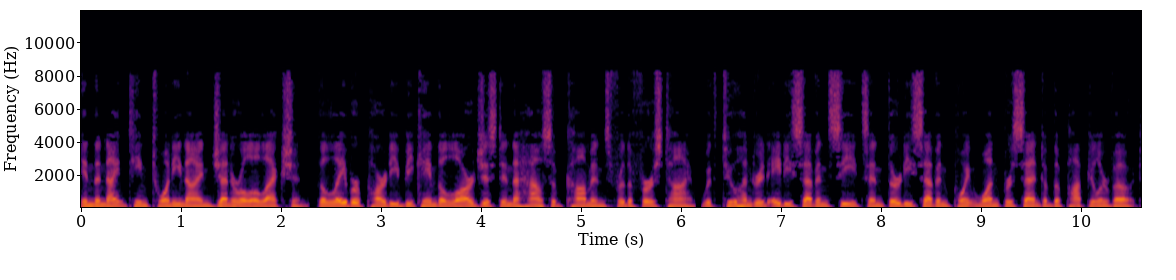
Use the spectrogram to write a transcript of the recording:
In the 1929 general election, the Labour Party became the largest in the House of Commons for the first time, with 287 seats and 37.1% of the popular vote.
